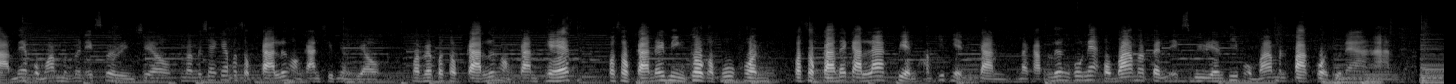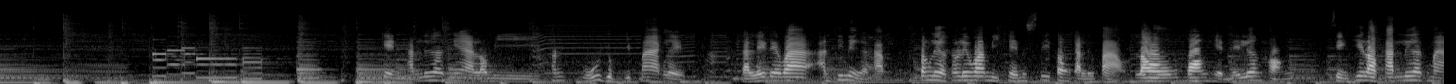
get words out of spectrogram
3เนี่ยผมว่ามันเป็น experiential มันไม่ใช่แค่ประสบการณ์เรื่องของการชิมอย่างเดียว มันเป็นประสบการณ์เรื่องของการเทสประสบการณ์ได้มิงเกิลกับผู้คน ประสบการณ์ได้การแลกเปลี่ยนความคิดเห็นกันนะครับเรื่องพวกนี้ผมว่ามันเป็น experience ที่ผมว่ามันปรากฏอยู่ในอาหารเกณฑ์คัดเลือกเนี่ยเรามี ค่อนหูหยุบยิบมากเลย แต่เรียกได้ว่าอันที่หนึ่งอะครับต้องเรียกต้องเรียกว่ามีเคมิสตรีตรงกันหรือเปล่า เรามองเห็นในเรื่องของสิ่งที่เราคัดเลือกมา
